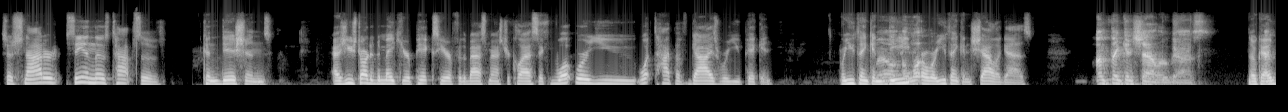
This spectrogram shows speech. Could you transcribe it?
So, Snyder, seeing those types of conditions as you started to make your picks here for the Bassmaster Classic, what were you, what type of guys were you picking? Were you thinking Well, deep lot- or were you thinking shallow guys? I'm thinking shallow guys. Okay.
